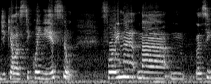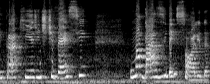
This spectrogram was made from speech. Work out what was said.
de que elas se conheçam, foi na, na assim para que a gente tivesse uma base bem sólida.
